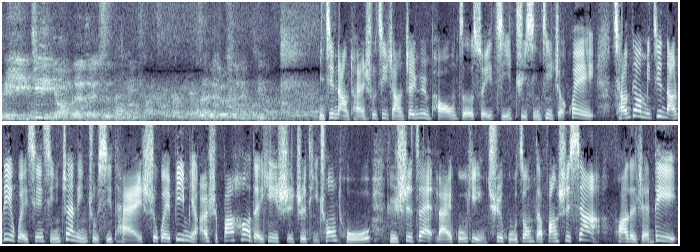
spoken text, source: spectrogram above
李进勇的人事同意权，这个就是李进。民进党团书记长郑运鹏则随即举行记者会，强调民进党立委先行占领主席台，是为避免二十八号的议事肢体冲突。于是，在来古影去胡宗的方式下，花了人力，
